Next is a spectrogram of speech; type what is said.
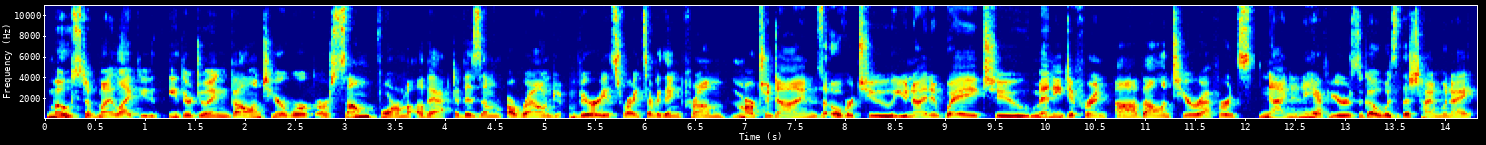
most of my life either doing volunteer work or some form of activism around various rights, everything from March of Dimes over to United Way to many different uh, volunteer efforts, nine and a half years ago was the time when I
